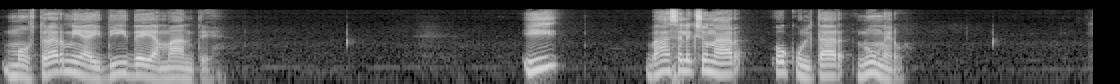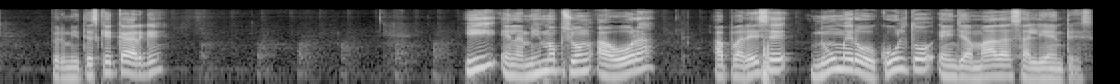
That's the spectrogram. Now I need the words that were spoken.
Mostrar mi ID de diamante. Y vas a seleccionar Ocultar número. Permites que cargue. Y en la misma opción ahora aparece número oculto en llamadas salientes.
